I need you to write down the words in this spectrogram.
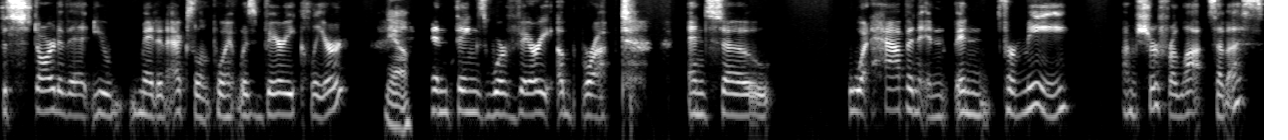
the start of it, you made an excellent point, was very clear Yeah. and things were very abrupt. And so what happened in in for me, I'm sure for lots of us,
